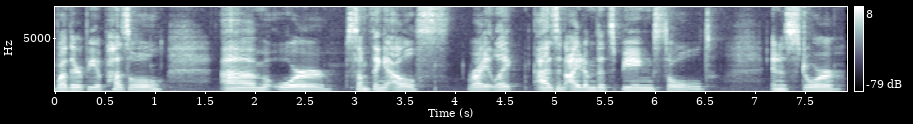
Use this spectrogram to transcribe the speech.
whether it be a puzzle um, or something else, right? Like as an item that's being sold in a store?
